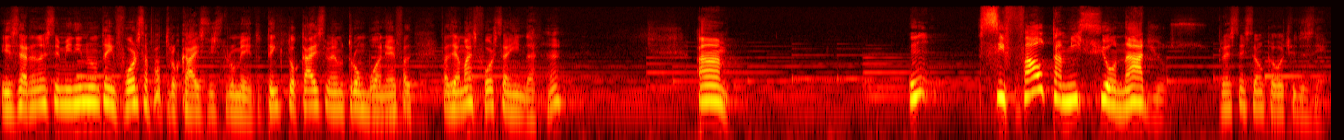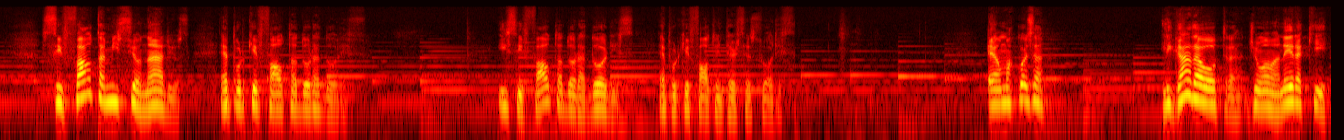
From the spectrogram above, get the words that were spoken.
Eles disseram, esse menino não tem força para trocar esse instrumento, tem que tocar esse mesmo trombone. Aí fazia mais força ainda. Né? Ah, um, se falta missionários, presta atenção no que eu vou te dizer. Se falta missionários, é porque falta adoradores. E se falta adoradores, é porque falta intercessores. É uma coisa ligada à outra, de uma maneira que.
